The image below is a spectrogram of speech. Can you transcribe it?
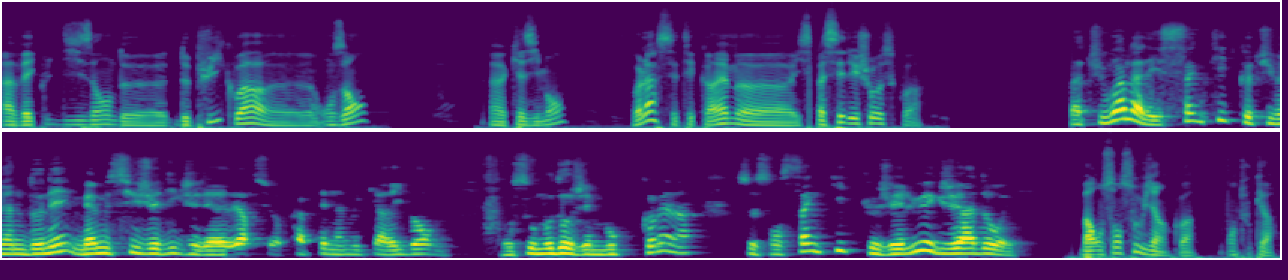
Avec plus de 10 ans de, depuis, quoi, euh, 11 ans, euh, quasiment. Voilà, c'était quand même... euh, il se passait des choses, quoi. Bah, tu vois, là, les cinq titres que tu viens de donner, même si je dis que j'ai des réserves sur Captain America Reborn, grosso modo, j'aime beaucoup quand même, hein, ce sont cinq titres que j'ai lus et que j'ai adorés. Bah on s'en souvient, quoi, en tout cas.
